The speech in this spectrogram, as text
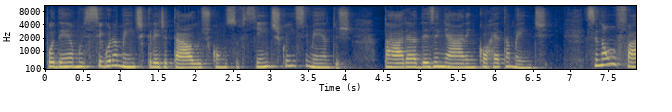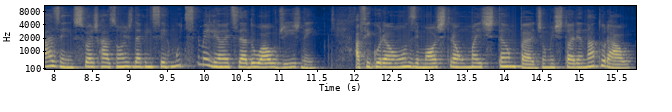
podemos seguramente creditá-los como suficientes conhecimentos para desenharem corretamente. Se não o fazem, suas razões devem ser muito semelhantes à do Walt Disney. A figura 11 mostra uma estampa de uma história natural,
